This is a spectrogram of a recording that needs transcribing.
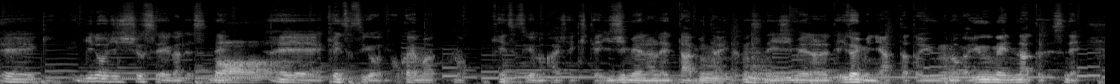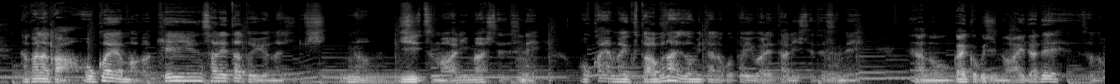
えー技能実習生がですね、えー建設業に、岡山の建設業の会社に来ていじめられたみたいなですね、うんいじめられてひどい目にあったというのが有名になってですね、なかなか岡山が敬遠されたというような事うん事実もありましてですね、岡山行くと危ないぞみたいなことを言われたりしてですね、あの、外国人の間で、その、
